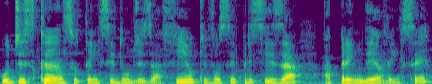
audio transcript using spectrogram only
o descanso tem sido um desafio que você precisa aprender a vencer?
